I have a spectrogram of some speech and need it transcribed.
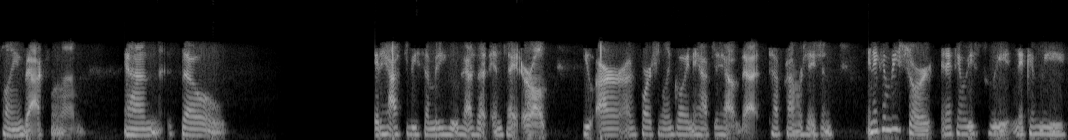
pulling back from them. And so it has to be somebody who has that insight, or else you are unfortunately going to have to have that tough conversation. And it can be short, and it can be sweet, and it can be,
